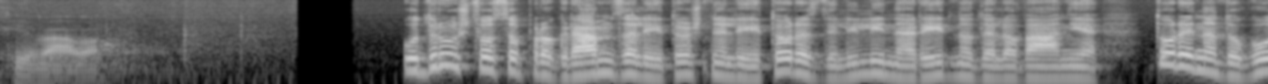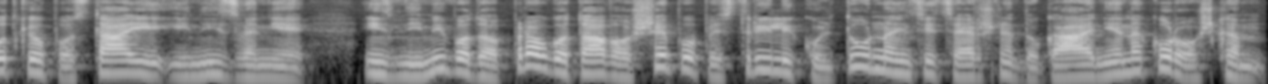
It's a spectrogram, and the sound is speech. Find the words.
ki imamo. V društvu so program za letošnje leto razdelili na redno delovanje, torej na dogodke v postaji in izven nje, in z njimi bodo prav gotovo še popestrili kulturno in siceršnje dogajanje na Koroškem.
